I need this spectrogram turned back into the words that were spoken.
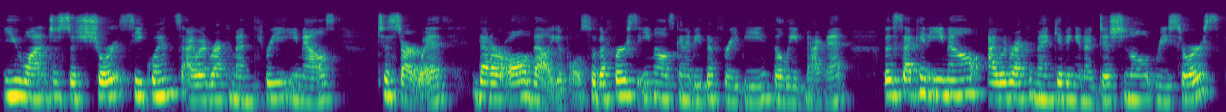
you want just a short sequence. I would recommend three emails to start with that are all valuable. So the first email is going to be the freebie, the lead magnet. The second email, I would recommend giving an additional resource.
